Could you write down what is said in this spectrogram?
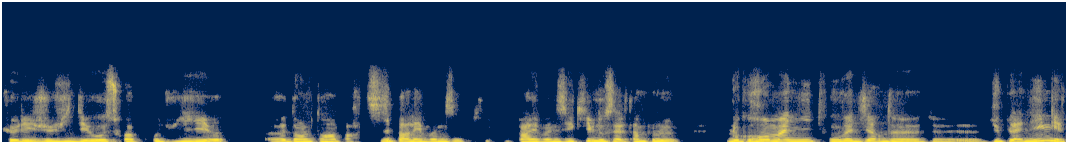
que les jeux vidéo soient produits euh, dans le temps imparti par les bonnes équipes. Par les bonnes équipes. Donc, ça va être un peu le, le grand Manitou, on va dire, de, du planning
